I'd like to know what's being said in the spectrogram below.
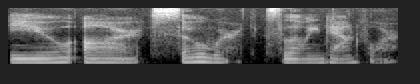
you are so worth slowing down for.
